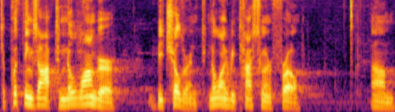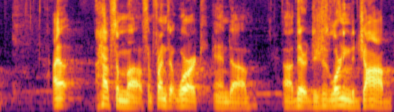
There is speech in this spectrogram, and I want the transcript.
To put things off, to no longer be children, to no longer be tossed to and fro. Um, I have some, uh, some friends at work, and uh, uh, they're, they're just learning the job.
